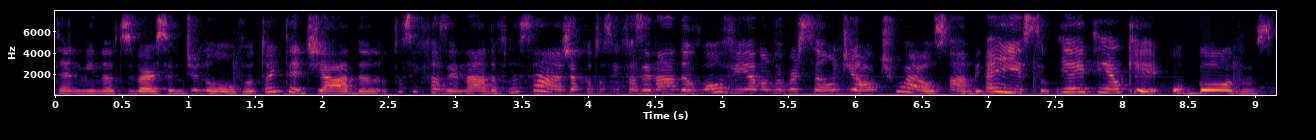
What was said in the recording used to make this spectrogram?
10 Minutes Version de novo. Eu tô entediada, eu tô sem fazer nada. Eu falei assim, ah, já que eu tô sem fazer nada, eu vou ouvir a nova versão de Outwell, sabe? É isso. E aí tem o quê? O bônus.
